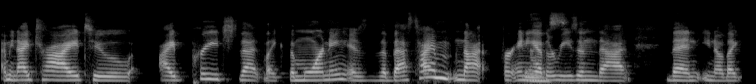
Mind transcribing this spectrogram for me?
I mean, I try to I preach that like the morning is the best time not for any yes. other reason that then, you know, like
